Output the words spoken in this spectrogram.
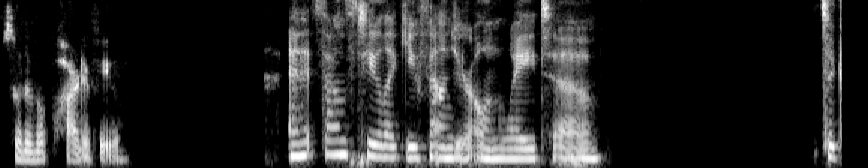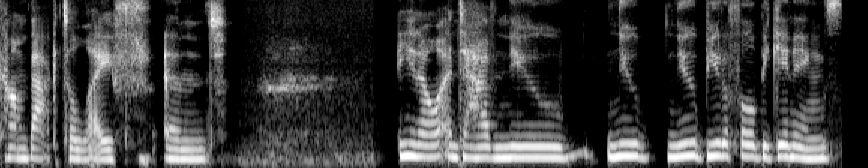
sort of a part of you. And it sounds to you like you found your own way to to come back to life and you know and to have new new new beautiful beginnings.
